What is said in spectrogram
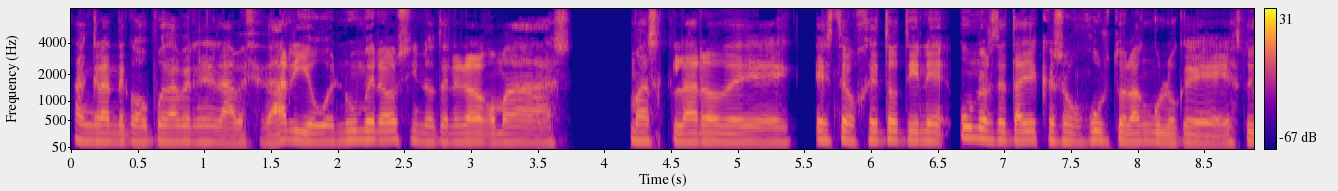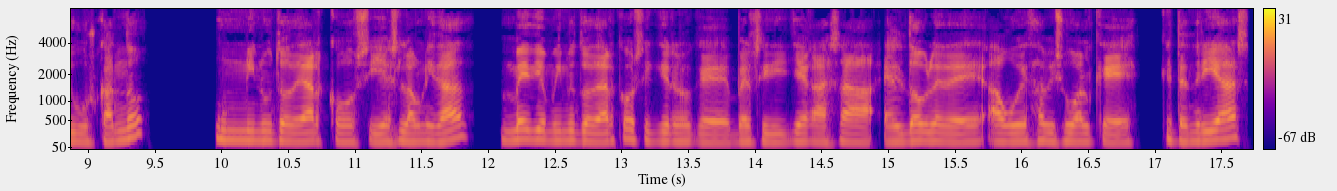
tan grande como puede haber en el abecedario o en números, sino tener algo más, más claro de este objeto tiene unos detalles que son justo el ángulo que estoy buscando, un minuto de arco si es la unidad, medio minuto de arco si quiero que ver si llegas a el doble de agudeza visual que, tendrías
